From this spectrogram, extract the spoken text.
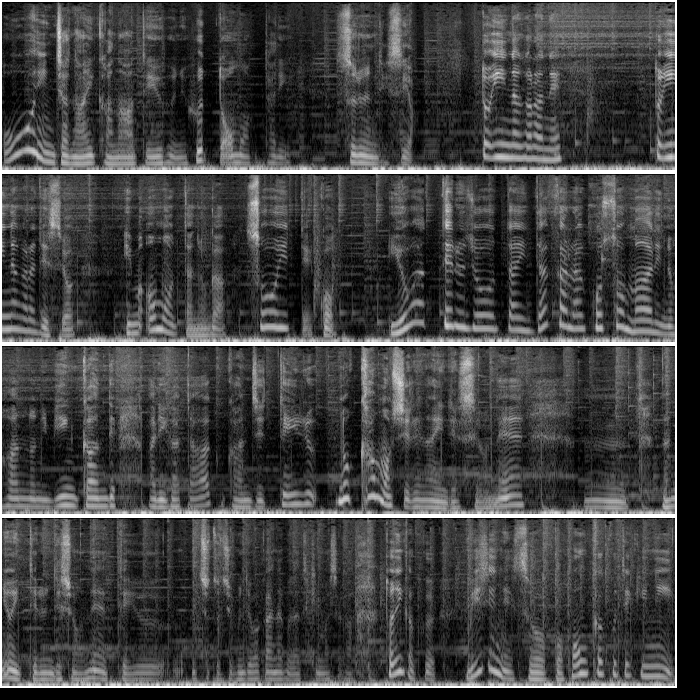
多いんじゃないかなっていうふうにふっと思ったりするんですよ。と言いながらねと言いながらですよ今思ったのがそう言ってこう弱ってる状態だからこそ周りの反応に敏感でありがたく感じているのかもしれないんですよね。うん、何を言ってるんでしょうねっていうちょっと自分で分からなくなってきましたがとにかくビジネスをこう本格的に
